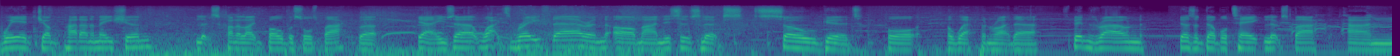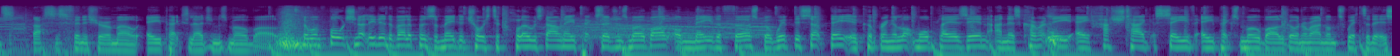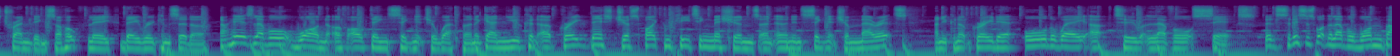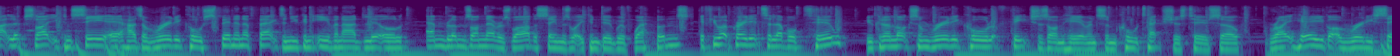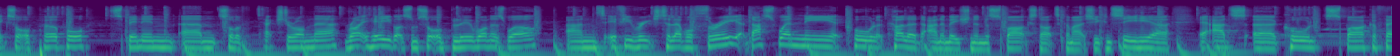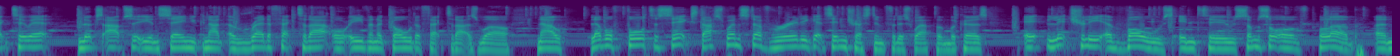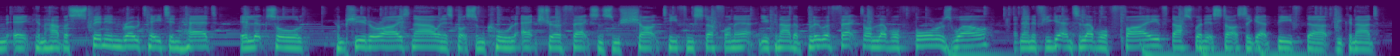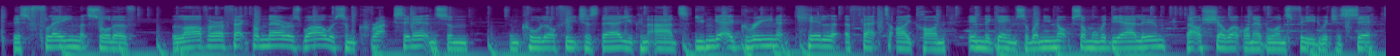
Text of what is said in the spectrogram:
weird jump pad animation. Looks kind of like Bulbasaur's back, but yeah, he's uh, whacked Wraith there, and oh man, this just looks so good for a weapon right there. Spins around, does a double take, looks back, and that's his finisher remote, Apex Legends Mobile. So unfortunately, the developers have made the choice to close down Apex Legends Mobile on May the 1st, but with this update, it could bring a lot more players in, and there's currently a hashtag Save Apex Mobile going around on Twitter that is trending, so hopefully they reconsider. Now here's level 1 of Octane's signature weapon. Again, you can upgrade this just by completing missions and earning signature merits and you can upgrade it all the way up to level 6. So this is what the level 1 bat looks like. You can see it has a really cool spinning effect and you can even add little emblems on there as well, the same as what you can do with weapons. If you upgrade it to level 2, you can unlock some really cool features on here and some cool textures too. So right here, you've got a really sick sort of purple spinning um, sort of texture on there. Right here, you got some sort of blue one as well. And if you reach to level 3, that's when the cool colored animation and the sparks start to come out. So you can see here, it adds a cool spark effect to it. Looks absolutely insane. You can add a red effect to that or even a gold effect to that as well. Now, level 4 to 6, that's when stuff really gets interesting for this weapon because it literally evolves into some sort of club and it can have a spinning, rotating head. It looks all computerized now and it's got some cool extra effects and some shark teeth and stuff on it. You can add a blue effect on level 4 as well. And then if you get into level 5, that's when it starts to get beefed up. You can add this flame sort of lava effect on there as well with some cracks in it and some some cool little features there you can add you can get a green kill effect icon in the game so when you knock someone with the heirloom that'll show up on everyone's feed which is sick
